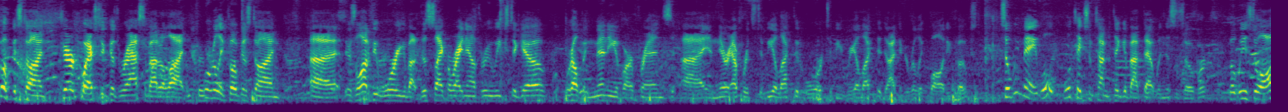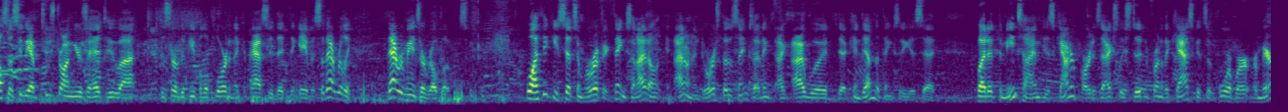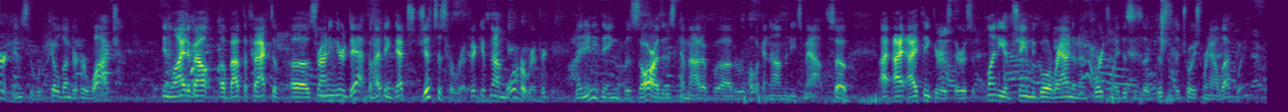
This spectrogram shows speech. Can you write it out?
focused on fair question because we're asked about it a lot. We're really focused on. Uh, there's a lot of people worrying about this cycle right now, three weeks to go. We're helping many of our friends uh, in their efforts to be elected or to be reelected. I think are really quality folks. So we may we'll we'll take some time to think about that when this is over. But we still also see we have two strong years ahead to uh, to serve the people of Florida in the capacity that they gave us. So that really that remains our real focus. Well, I think he said some horrific things, and I don't I don't endorse those things. I think I, I would uh, condemn the things that he has said. But at the meantime, his counterpart has actually stood in front of the caskets of four of our Americans who were killed under her watch and lied about about the fact of uh, surrounding their death. And I think that's just as horrific, if not more horrific, than anything bizarre that has come out of uh, the Republican nominee's mouth. So I, I, I think there's there's plenty of shame to go around, and unfortunately, this is a, this is the choice we're now left with.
